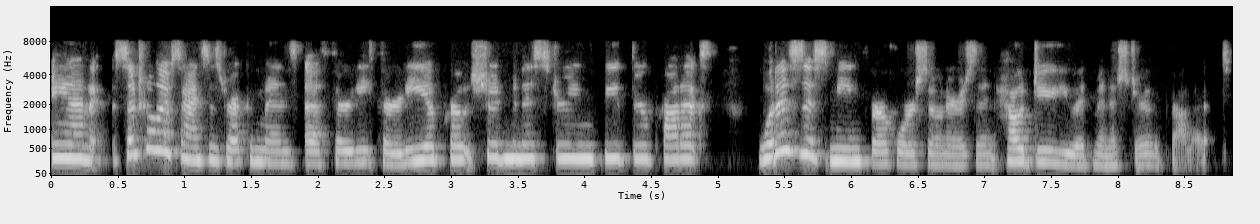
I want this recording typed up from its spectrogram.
And Central Life Sciences recommends a 30 30 approach to administering feed through products. What does this mean for horse owners and how do you administer the product?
